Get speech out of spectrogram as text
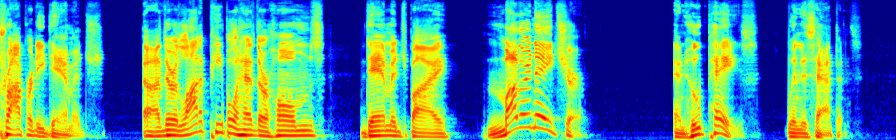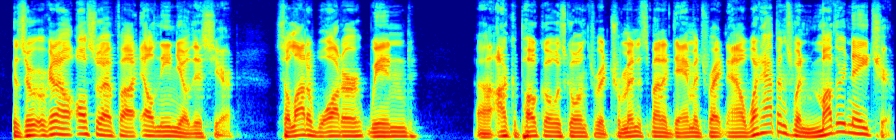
property damage. Uh, there are a lot of people had their homes damaged by Mother Nature, and who pays when this happens? Because we're going to also have uh, El Nino this year, so a lot of water, wind. Uh, Acapulco is going through a tremendous amount of damage right now. What happens when Mother Nature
